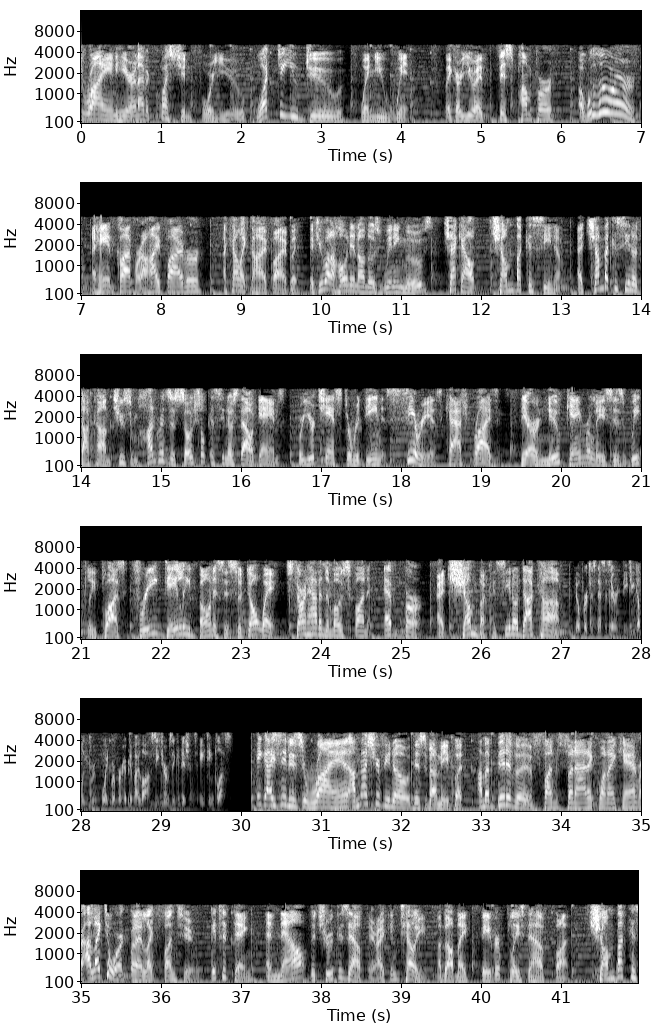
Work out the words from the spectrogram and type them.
Is Ryan here, and I have a question for you. What do you do when you win? Like, are you a fist pumper, a woohooer, a hand clapper, a high fiver? I kind of like the high five, but if you want to hone in on those winning moves, check out Chumba Casino. At ChumbaCasino.com, choose from hundreds of social casino style games for your chance to redeem serious cash prizes. There are new game releases weekly, plus free daily bonuses. So don't wait. Start having the most fun ever at ChumbaCasino.com. No purchase necessary. Group. Void were prohibited by law. See terms and conditions. 18 plus. Hey guys, it is Ryan. I'm not sure if you know this about me, but I'm a bit of a fun fanatic when I can. I like to work, but I like fun too. It's a thing. And now the truth is out there. I can tell you about my favorite place to have fun. Chumba Casino.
